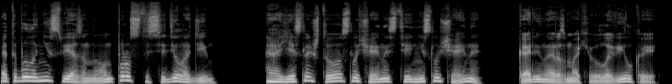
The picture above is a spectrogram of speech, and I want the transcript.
Это было не связано, он просто сидел один. А если что, случайности не случайны. Карина размахивала вилкой,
